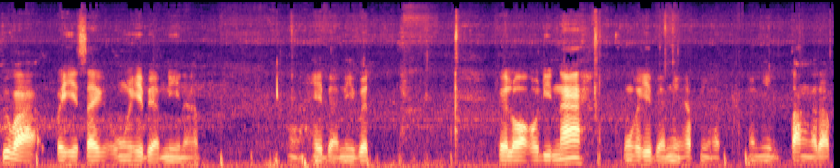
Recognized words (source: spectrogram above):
คือว่าไปเฮ็ดไซกับผมก็เฮ็ดแบบนี้นะครับเฮ็ดแบบนี้เบิดไปหลอกเอาดินน้า ผมก็เฮ็ดแบบนี้ครับนี่ครับ อันนี้ตั้งระดับ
